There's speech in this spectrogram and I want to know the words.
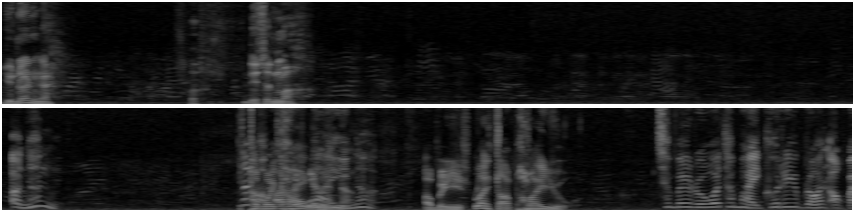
อยู่นั่นไงเออเดี๋ยวฉันมาเออนั่นนั่นทำไมเขาอะไรน่ะ อาบีไล่ตามใครอยู่ ฉันไม่รู้ว่าทำไมเขารีบร้อนออกไป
